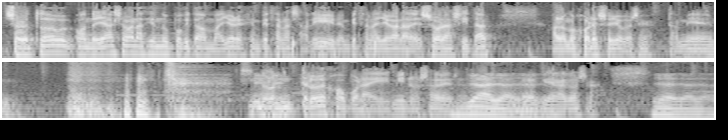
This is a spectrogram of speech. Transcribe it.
sobre todo cuando ya se van haciendo un poquito más mayores que empiezan a salir empiezan a llegar a deshoras y tal a lo mejor eso yo que sé también Sí, no- sí. te lo dejo por ahí Mino sabes Ya, ya, ya, Creo ya. que la cosa Ya, ya, ya.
